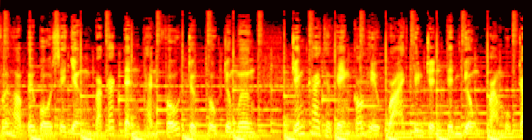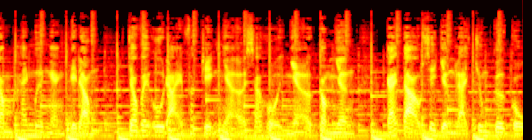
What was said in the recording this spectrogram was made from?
phối hợp với Bộ Xây dựng và các tỉnh, thành phố trực thuộc Trung ương triển khai thực hiện có hiệu quả chương trình tín dụng khoảng 120.000 tỷ đồng cho vay ưu đãi phát triển nhà ở xã hội, nhà ở công nhân, cải tạo xây dựng lại chung cư cũ.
